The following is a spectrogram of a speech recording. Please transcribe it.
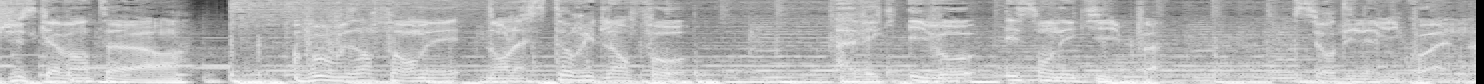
jusqu'à 20h. Vous vous informez dans la story de l'info avec Ivo et son équipe sur Dynamic One.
